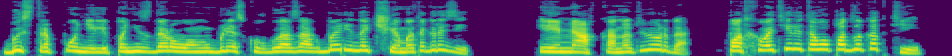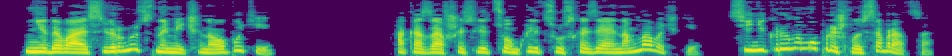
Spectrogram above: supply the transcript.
быстро поняли по нездоровому блеску в глазах Берина, чем это грозит, и мягко, но твердо подхватили того под локотки, не давая свернуть с намеченного пути. Оказавшись лицом к лицу с хозяином лавочки, Синекрылому пришлось собраться.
